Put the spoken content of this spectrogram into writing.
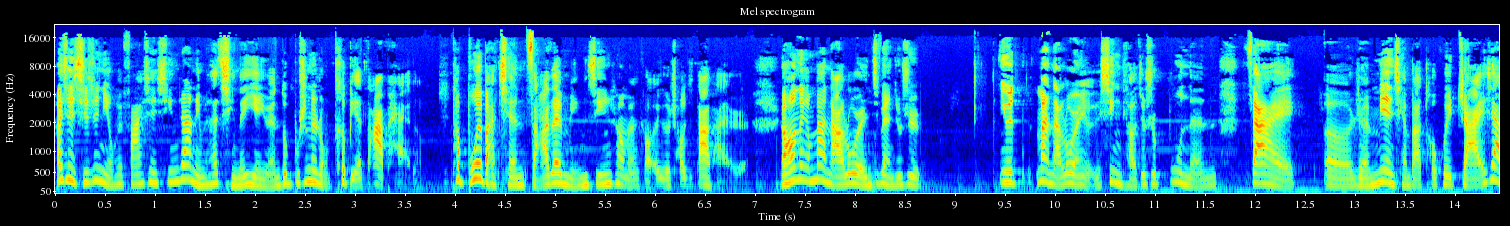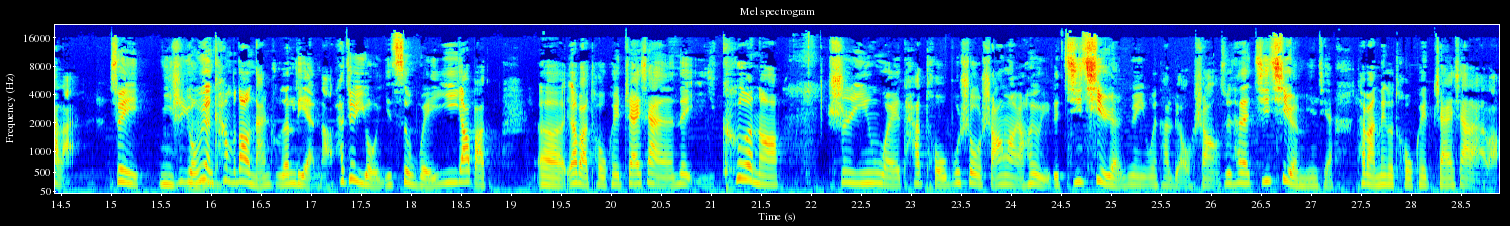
而且其实你会发现，星战里面他请的演员都不是那种特别大牌的，他不会把钱砸在明星上面搞一个超级大牌的人，然后那个曼达洛人基本就是，因为曼达洛人有一个信条，就是不能在呃，人面前把头盔摘下来，所以你是永远看不到男主的脸的。他就有一次，唯一要把，呃，要把头盔摘下来的那一刻呢，是因为他头部受伤了，然后有一个机器人愿意为他疗伤，所以他在机器人面前，他把那个头盔摘下来了。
